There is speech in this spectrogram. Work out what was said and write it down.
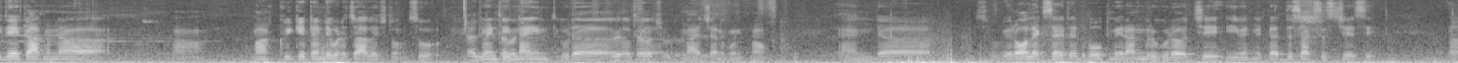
ఇదే కాకుండా మా క్రికెట్ అంటే కూడా చాలా ఇష్టం. సో ట్వంటీ నైన్త్ కూడా. మ్యాచ్ అనుకుంటున్నాం. And so we're all excited hope మీరు అందరూ కూడా వచ్చి ఈవెంట్ని పెద్ద సక్సెస్ చేసి ఆ,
